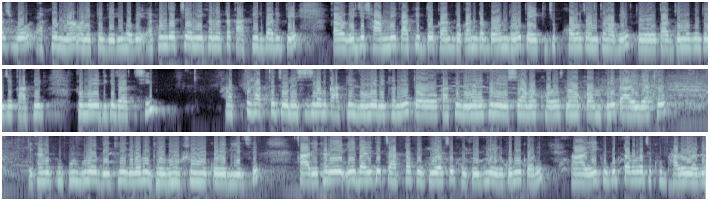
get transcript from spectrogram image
আসব, এখন না, অনেকটা দেরি হবে। এখন যাচ্ছি আমি এখানে একটা কাকির বাড়িতে। কারণ এই যে সামনে কাকির দোকান, দোকানটা বন্ধ, তাই কিছু খরচ আনতে হবে। তো তার জন্য কিন্তু এই যে কাকির রুমের এদিকে যাচ্ছি। হাঁটতে হাঁটতে চলে এসেছিলাম কাকির রুমের এখানে। তো কাকির রুমের এখানে এসে আমার খরচ নেওয়া কমপ্লিট আর এই দেখো, এখানে কুকুরগুলো দেখে একদম ঘেউ ঘেউ শুরু করে দিয়েছে। আর এখানে এই বাড়িতে চারটা কুকুর আছে, কুকুরগুলো এরকমই করে। আর এই কুকুরটা আমার কাছে খুব ভালো লাগে,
